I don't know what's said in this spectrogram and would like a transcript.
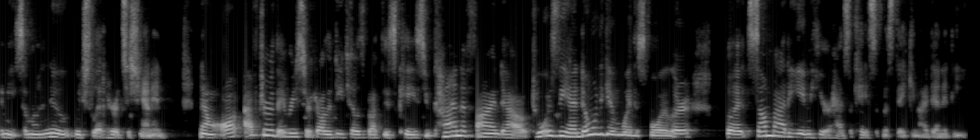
and meet someone new, which led her to Shannon. Now, all, after they research all the details about this case, you kind of find out towards the end. Don't want to give away the spoiler, but somebody in here has a case of mistaken identity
